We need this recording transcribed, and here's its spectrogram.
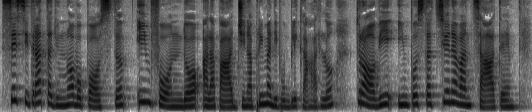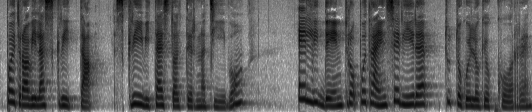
Se si tratta di un nuovo post, in fondo alla pagina, prima di pubblicarlo, trovi impostazioni avanzate, poi trovi la scritta scrivi testo alternativo e lì dentro potrai inserire tutto quello che occorre.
